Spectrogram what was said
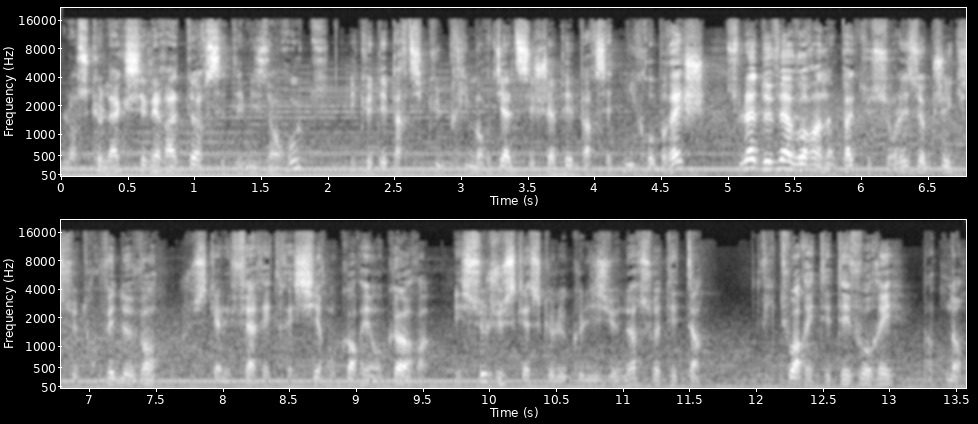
Lorsque l'accélérateur s'était mis en route et que des particules primordiales s'échappaient par cette micro-brèche, cela devait avoir un impact sur les objets qui se trouvaient devant, jusqu'à les faire rétrécir encore et encore, et ce jusqu'à ce que le collisionneur soit éteint. Victoire était dévorée, maintenant,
